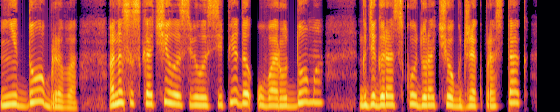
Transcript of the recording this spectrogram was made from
недоброго, она соскочила с велосипеда у ворот дома, где городской дурачок Джек Простак —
